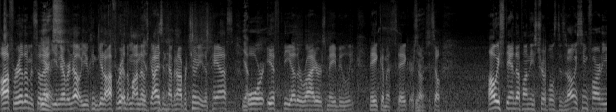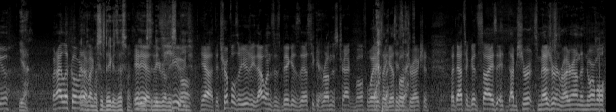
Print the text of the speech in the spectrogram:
off rhythm, and so that you never know. You can get off rhythm on those Yep. guys and have an opportunity to pass, Yep. or if the other riders maybe make a mistake or something. Yes. So always stand up on these triples. Does it always seem far to you? Yeah, When I look over that there, was like, almost as big as this one. it used to be it's really huge. small. Yeah, the triples are usually that one's as big as this. You could Yeah. run this track both ways, I guess, both Exactly. directions. But that's a good size. It, I'm sure it's measuring right around the normal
